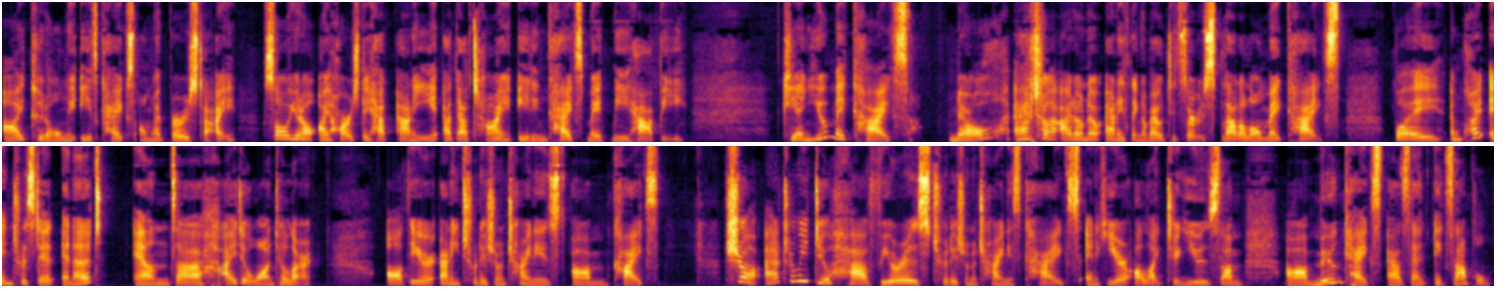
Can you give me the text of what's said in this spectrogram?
I could only eat cakes on my birthday. So, you know, I hardly had any at that time. Eating cakes made me happy. Can you make cakes? No, actually, I don't know anything about desserts, let alone make cakes. But I'm quite interested in it and uh, I do want to learn. Are there any traditional Chinese um, cakes? Sure, actually, we do have various traditional Chinese cakes, and here I like to use some uh, moon cakes as an example.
